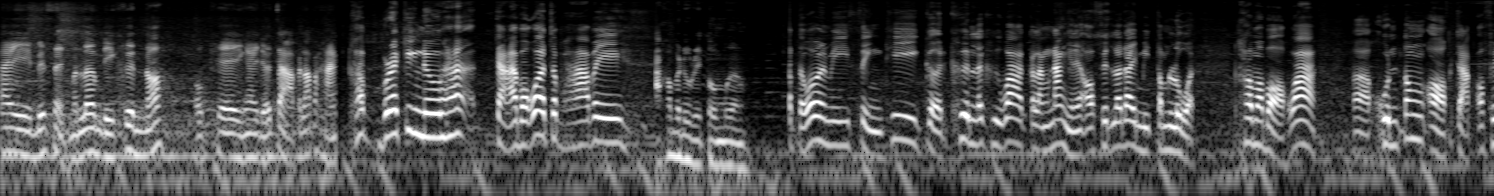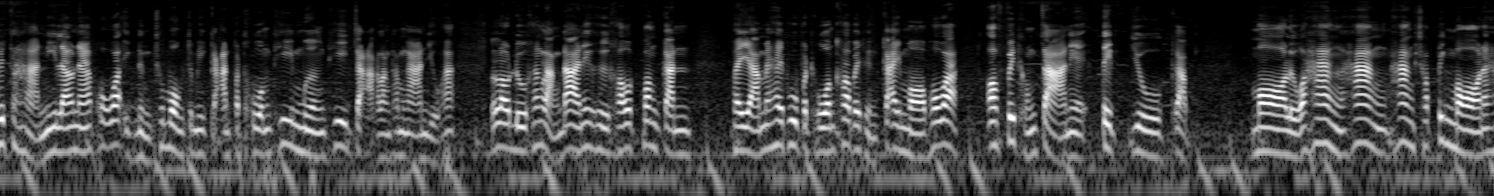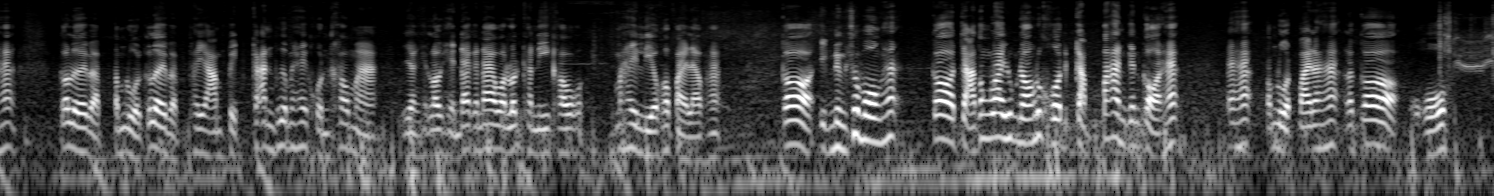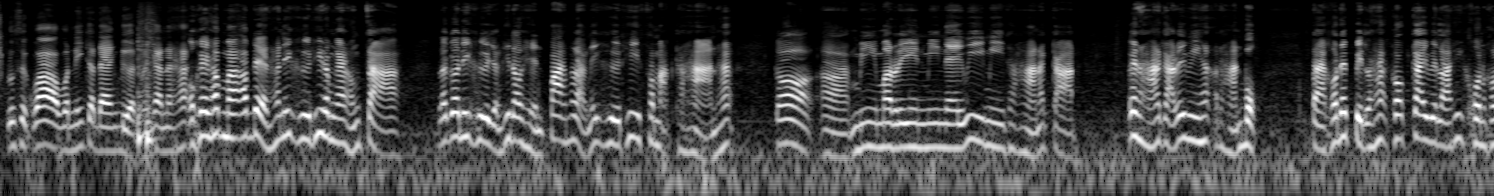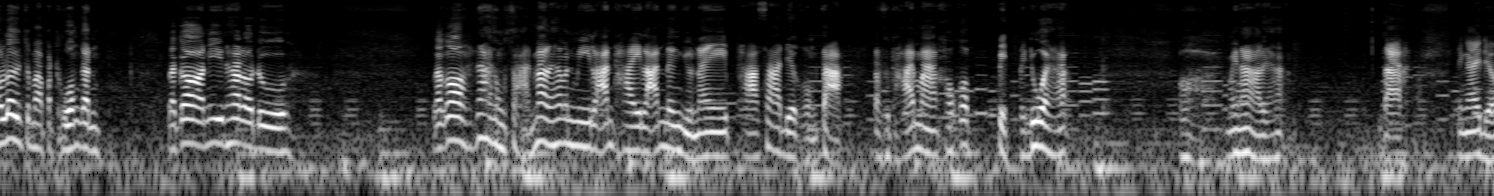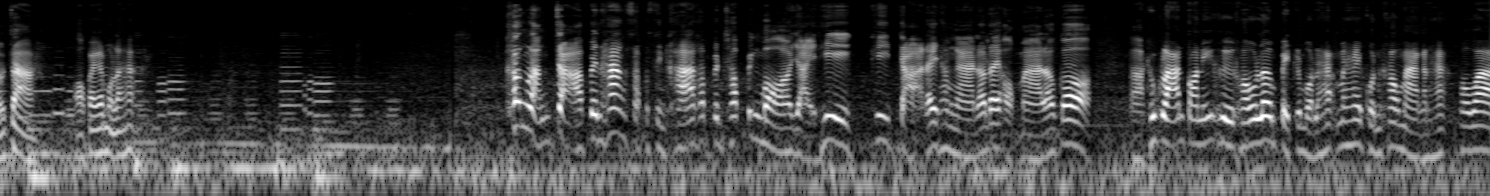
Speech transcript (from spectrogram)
ให้บิสเนสมันเริ่มดีขึ้นเนาะโอเคยังไงเดี๋ยวจ่าไปรับอาหาร ครับ breaking news ฮะจ่าบอกว่าจะพาไปเข้ามาดูในตัวเมือง แต่ว่ามันมีสิ่งที่เกิดขึ้นแล้วคือว่ากำลังนั่งอยู่ในออฟฟิศแล้วได้มีตำรวจ เข้ามาบอกว่าเอ่อ คุณต้องออกจากออฟฟิศทหารนี้แล้วนะ เพราะว่าอีกหนึ่งชั่วโมงจะมีการประท้วงที่เมืองที่จ่ากำลังทำงานอยู่ฮะแล้วเราดูข้างหลังได้นี่คือเขาป้องกันพยายามไม่ให้ผู้ประท้วงเข้าไปถึงใกล้มอ เพราะว่าออฟฟิศของจ่าเนี่ยติดอยู่กับมอ หรือว่าห้างห้างห้างช้อปปิ้งมอลนะฮะก็เลยแบบตำรวจก็เลยแบบพยายามปิดกั้นเพื่อไม่ให้คนเข้ามา อย่างเราเห็นได้กันได้ว่ารถคันนี้เขาไม่ให้เลี้ยวเข้าไปแล้วฮะก็อีกหนึ่งชั่วโมงฮะก็จ่าต้องไล่ลูกน้องทุกคนกลับบ้านกันก่อนฮะ นะฮะตำรวจไปแล้วฮะ แล้วก็โอ้โห รู้สึกว่าวันนี้จะแดงเดือดเหมือนกันนะฮะ โอเคครับ มาอัปเดตฮะนี่คือที่ทำงานของจ่า แล้วก็นี่คืออย่างที่เราเห็นป้ายข้างหลังนี่คือที่สมัครทหารฮะ ก็มีมารีน มีเนวีมีทหารอากาศเอ้ยทหารอากาศไม่มีฮะ ทหารบก แต่เขาได้ปิดแล้วฮะ ก็ใกล้เวลาที่คนเขาเริ่มจะมาประท้วงกัน แล้วก็นี่ถ้าเราดู แล้วก็น่าสงสารมากเลยครับมันมีร้านไทยร้านหนึ่งอยู่ในพลาซ่าเดียวของจ่า แต่สุดท้ายมาเขาก็ปิดไปด้วยฮะ ไม่น่าเลยฮะ แต่ยังไงเดี๋ยวจ่าออกไปกันหมดแล้วฮะ ข้างหลังจ่าเป็นห้างสรรพสินค้าครับเป็นช้อปปิ้งมอลล์ใหญ่ที่ที่จ่าได้ทำงานแล้วได้ออกมา แล้วก็ทุกร้านตอนนี้คือเขาเริ่มปิดกันหมดแล้วฮะไม่ให้คนเข้ามากันฮะ เพราะว่า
